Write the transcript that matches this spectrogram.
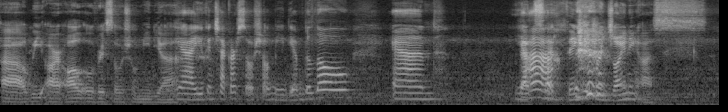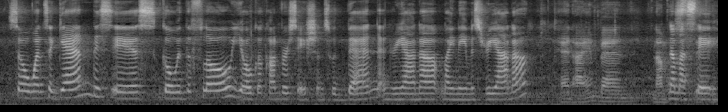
Uh, we are all over social media. Yeah, you can check our social media below. And yeah. Thank you for joining us. so, once again, this is Go with the Flow Yoga Conversations with Ben and Rihanna. My name is Rihanna. And I am Ben. Namaste. Namaste.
